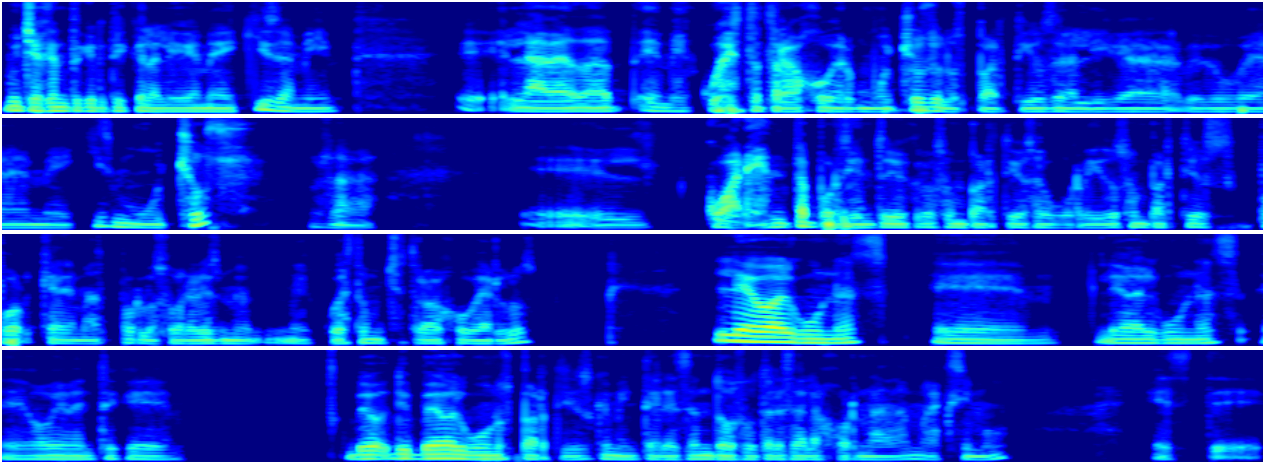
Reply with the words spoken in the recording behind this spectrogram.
mucha gente critica la Liga MX. A mí, eh, la verdad, eh, me cuesta trabajo ver muchos de los partidos de la Liga BBVA MX. Muchos. O sea, el 40% yo creo son partidos aburridos. Son partidos que además por los horarios me, cuesta mucho trabajo verlos. Leo algunas. Eh, leo algunas. obviamente que Veo, veo algunos partidos que me interesan, dos o tres a la jornada máximo, este,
